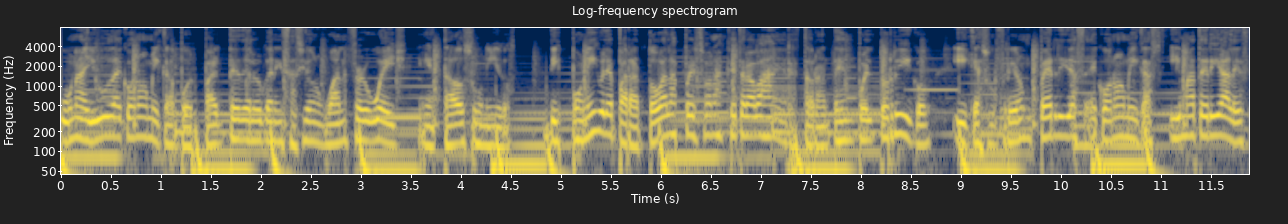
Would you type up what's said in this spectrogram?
una ayuda económica por parte de la organización One Fair Wage en Estados Unidos disponible para todas las personas que trabajan en restaurantes en Puerto Rico y que sufrieron pérdidas económicas y materiales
